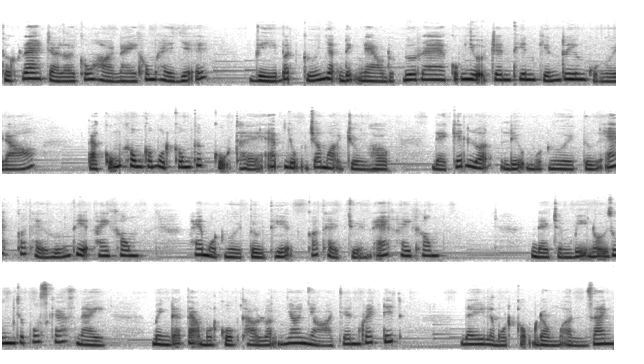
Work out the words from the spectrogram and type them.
Thực ra trả lời câu hỏi này không hề dễ, vì bất cứ nhận định nào được đưa ra cũng dựa trên thiên kiến riêng của người đó, và cũng không có một công thức cụ thể áp dụng cho mọi trường hợp để kết luận liệu một người từ ác có thể hướng thiện hay không, hay một người từ thiện có thể chuyển ác hay không. Để chuẩn bị nội dung cho podcast này, mình đã tạo một cuộc thảo luận nho nhỏ trên reddit. Đây là một cộng đồng ẩn danh,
